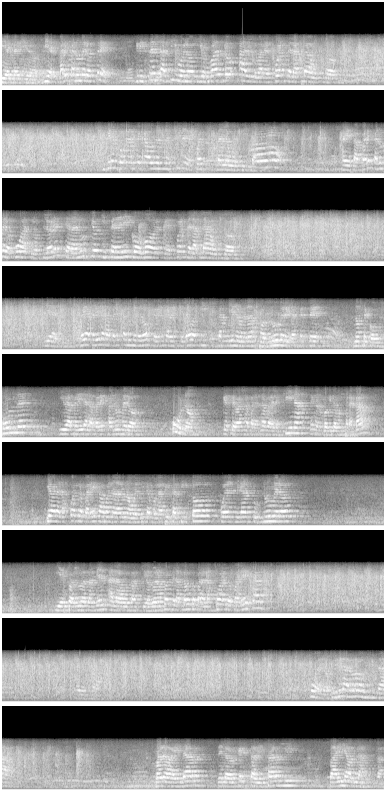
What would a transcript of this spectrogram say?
Bienvenido. Bien, pareja número 3. Griselda Tívolo y Osvaldo Álvarez. Fuerte el aplauso. Si quieren pónganse cada uno en una esquina y después dan la vueltita. Ahí está, pareja número 4, Florencia Dalucio y Federico Borges. Fuerte el aplauso. Bien, voy a pedir a la pareja número 2 que venga de este lado, aquí están bien ordenados por número y la gente no se confunde. Y voy a pedir a la pareja número 1 que se vaya para allá, para la esquina, vengan un poquito más para acá. Y ahora las cuatro parejas van a dar una vueltita por la pista, así todos pueden mirar sus números. Y esto ayuda también a la votación. Bueno, fuerte el aplauso para las cuatro parejas. Bueno, primera ronda. Van a bailar de la orquesta de Charlie, Bahía Blanca.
